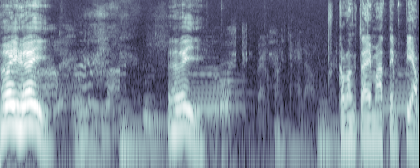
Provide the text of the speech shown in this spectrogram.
เฮ้ยเฮ้ยเฮ้ยได้กำลังใจแล้วกำลังใจมาเต็มเปี่ยม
